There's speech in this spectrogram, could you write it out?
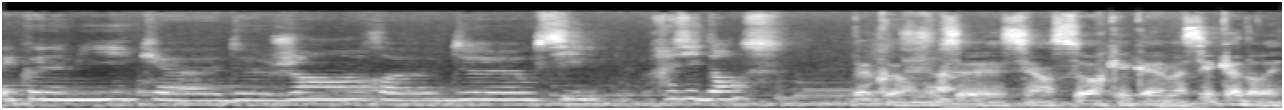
économique, euh, de genre, euh, de aussi résidence. D'accord, donc c'est un sort qui est quand même assez cadré.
